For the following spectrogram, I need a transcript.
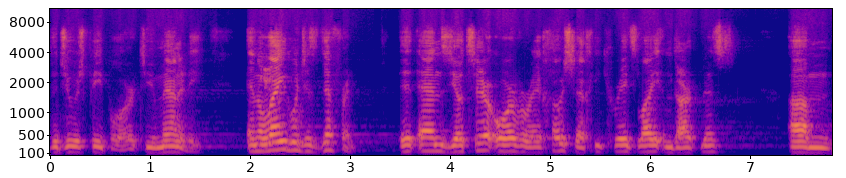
the Jewish people or to humanity. And the language is different. It ends Yotzer Or Choshech. He creates light and darkness. Um,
